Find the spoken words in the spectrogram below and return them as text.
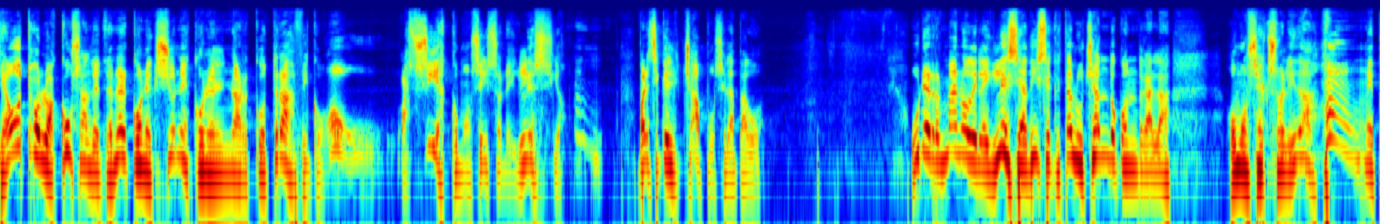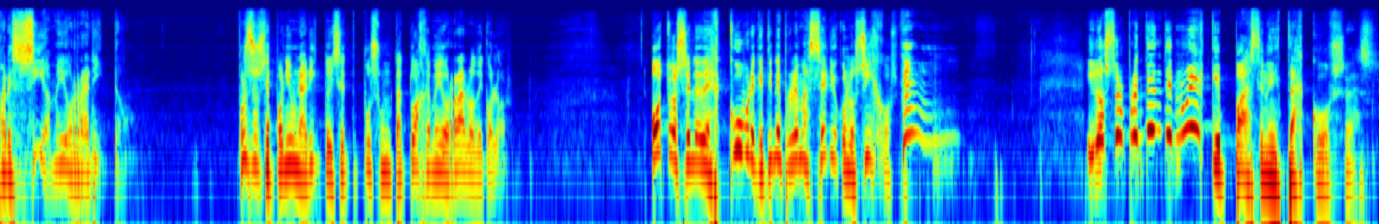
Que a otro lo acusan de tener conexiones con el narcotráfico. Oh, así es como se hizo la iglesia. Mm, parece que el Chapo se la pagó. Un hermano de la iglesia dice que está luchando contra la homosexualidad. Mm, me parecía medio rarito. Por eso se ponía un arito y se puso un tatuaje medio raro de color. Otro se le descubre que tiene problemas serios con los hijos. Mm. Y lo sorprendente no es que pasen estas cosas.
